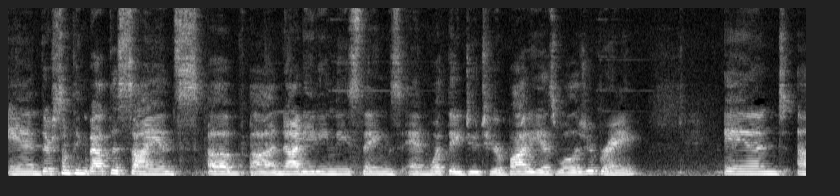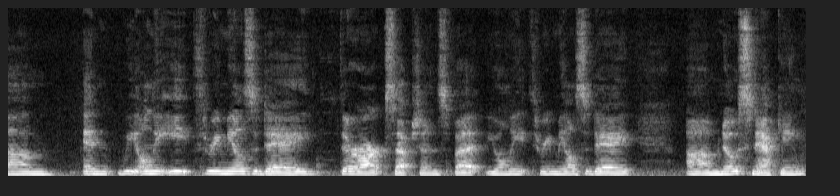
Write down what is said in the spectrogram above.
and there's something about the science of uh, not eating these things and what they do to your body as well as your brain. And um, and we only eat three meals a day. There are exceptions, but you only eat three meals a day. Um, no snacking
